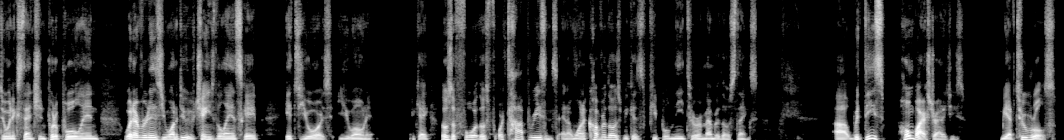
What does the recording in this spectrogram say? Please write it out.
do an extension, put a pool in, whatever it is you want to do, change the landscape. It's yours. You own it. Okay. Those are four, those four top reasons. And I want to cover those because people need to remember those things. Uh, with these home buyer strategies, we have two rules.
